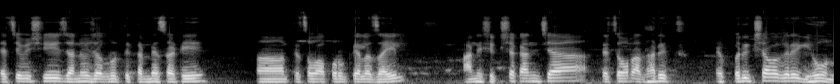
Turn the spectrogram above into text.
याच्याविषयी जाणीव जागृती करण्यासाठी त्याचा वापर केला जाईल. आणि शिक्षकांच्या त्याच्यावर आधारित हे परीक्षा वगैरे घेऊन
